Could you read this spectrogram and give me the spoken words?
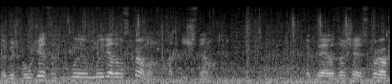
То бишь, получается, мы, мы рядом с храмом. Отлично. Тогда я возвращаюсь в храм.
